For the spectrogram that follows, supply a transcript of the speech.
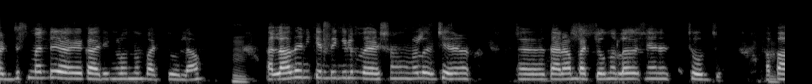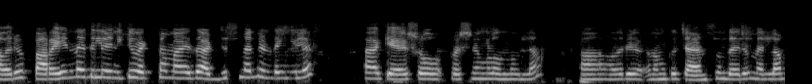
അഡ്ജസ്റ്റ്മെന്റ് കാര്യങ്ങളൊന്നും പറ്റൂല. അല്ലാതെ എനിക്ക് എന്തെങ്കിലും വേഷങ്ങൾ തരാൻ പറ്റുമോ എന്നുള്ളത് ഞാൻ ചോദിച്ചു. അപ്പൊ അവർ പറയുന്നതിൽ എനിക്ക് വ്യക്തമായത് അഡ്ജസ്റ്റ്മെന്റ് ഉണ്ടെങ്കിൽ ക്യാഷോ പ്രശ്നങ്ങളൊന്നുമില്ല. അവർ നമുക്ക് ചാൻസും തരും. എല്ലാം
